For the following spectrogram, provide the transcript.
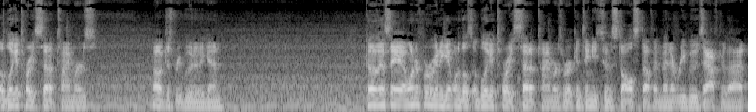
obligatory setup timers. Oh, just rebooted again. Because I was to say, I wonder if we were going to get one of those obligatory setup timers where it continues to install stuff and then it reboots after that.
